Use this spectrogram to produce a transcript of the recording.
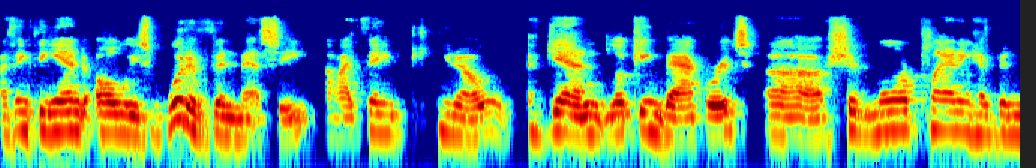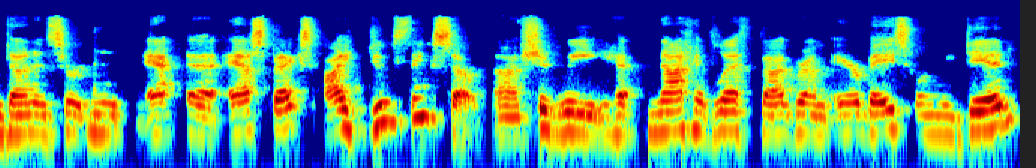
I think the end always would have been messy. I think you know, again, looking backwards, uh, should more planning have been done in certain a- uh, aspects? I do think so. Uh, should we ha- not have left Bagram Air Base when we did?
